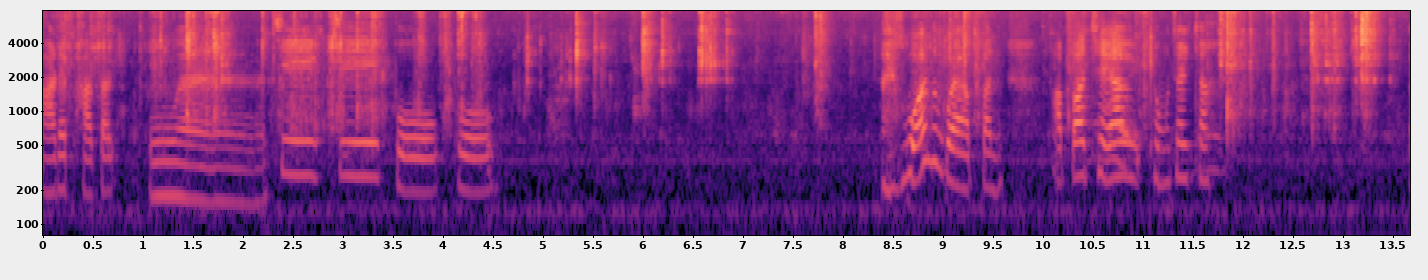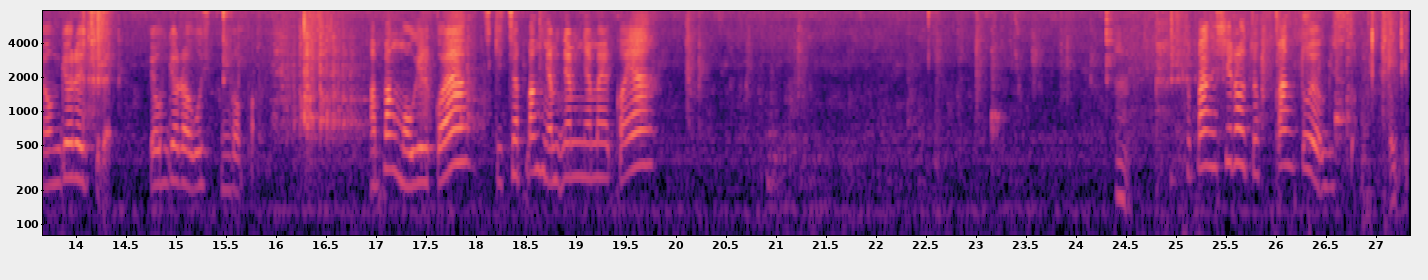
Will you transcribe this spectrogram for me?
아래 바닥 우와 칙칙폭폭 아니, 뭐 하는 거야 아빠는 아빠 제야 경찰차 연결해 주래 연결하고 싶은가 봐 아 빵 먹일 거야? 기차 빵 냠냠냠 할 거야? 응. 그빵 실어줘. 빵 또 여기 있어. 여기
